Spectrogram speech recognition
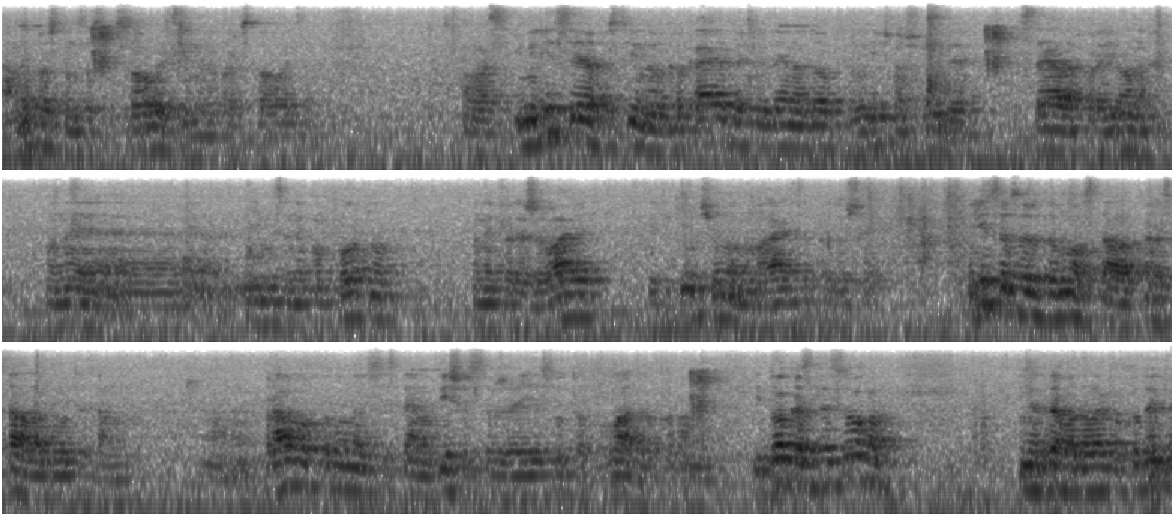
а вони просто не застосовуються і не використовуються. Ось. І міліція постійно викликає тих людей на допит. Логічно, що люди в селах, в районах, вони, е, їм це некомфортно, переживають і таким чином намагаються придушити. Міліція вже давно стала, перестала бути там е, правоохоронною системою, більше це вже є суто влада охорони. І доказ для цього не треба далеко ходити.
